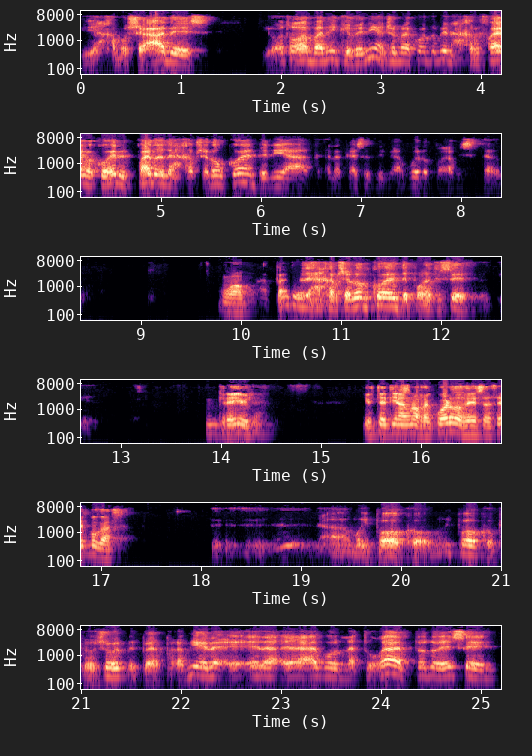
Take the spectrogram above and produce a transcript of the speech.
y James Ades, y otro rabaní que venía, yo me acuerdo bien, Efraim Cohen, el padre de Hajam Shalom Cohen, venía a la casa de mi abuelo para visitarlo. Wow. El padre de Hajam Shalom Cohen de Porat Increíble. ¿Y usted tiene algunos recuerdos de esas épocas? No, muy poco, muy poco, pero yo, para mí era, era, era algo natural, todo ese,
